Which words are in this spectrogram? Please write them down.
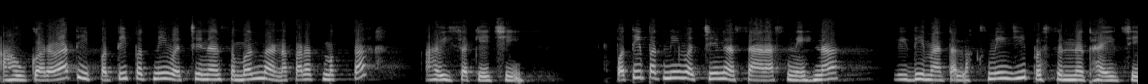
આવું કરવાથી પતિ પત્ની વચ્ચેના સંબંધમાં નકારાત્મકતા આવી શકે છે. પતિ પત્ની વચ્ચેના સારા સ્નેહના લીધે માતા લક્ષ્મીજી પ્રસન્ન થાય છે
